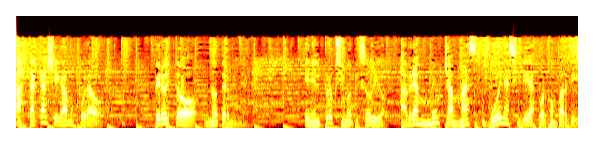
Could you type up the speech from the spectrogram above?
Hasta acá llegamos por ahora. Pero esto no termina. En el próximo episodio habrá muchas más buenas ideas por compartir.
